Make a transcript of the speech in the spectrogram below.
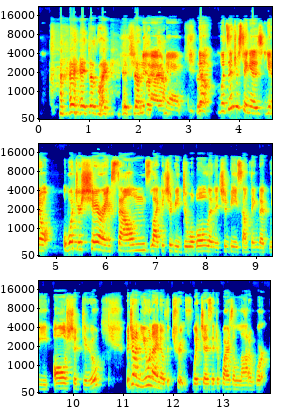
it just like, it shuts no, no. no, what's interesting is, you know, what you're sharing sounds like it should be doable and it should be something that we all should do. But, John, you and I know the truth, which is it requires a lot of work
